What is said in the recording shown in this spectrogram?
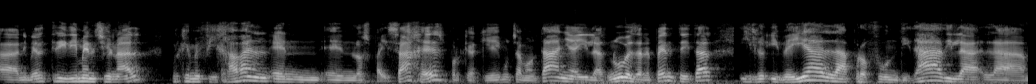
a nivel tridimensional porque me fijaba en, en, los paisajes, porque aquí hay mucha montaña y las nubes de repente y tal, y, veía la profundidad y la, la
